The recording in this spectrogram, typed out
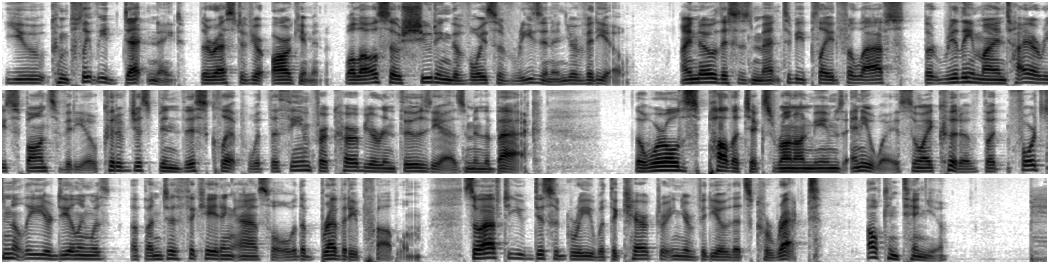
you completely detonate the rest of your argument while also shooting the voice of reason in your video. I know this is meant to be played for laughs, but really my entire response video could have just been this clip with the theme for Curb Your Enthusiasm in the back. The world's politics run on memes anyway, so I could have, but fortunately you're dealing with a pontificating asshole with a brevity problem. So after you disagree with the character in your video that's correct, I'll continue.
